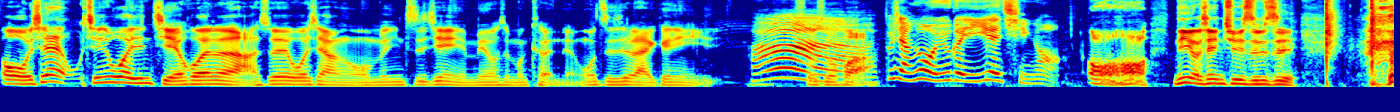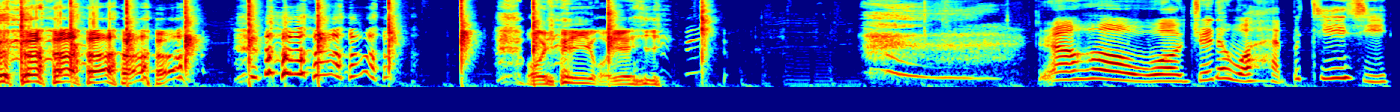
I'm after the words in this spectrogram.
哦，我现在其实我已经结婚了啦，所以我想我们之间也没有什么可能，我只是来跟你说说话，啊、不想跟我约个一夜情哦。哦，你有兴趣是不是？我愿意，我愿意。然后我觉得我很不积极，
